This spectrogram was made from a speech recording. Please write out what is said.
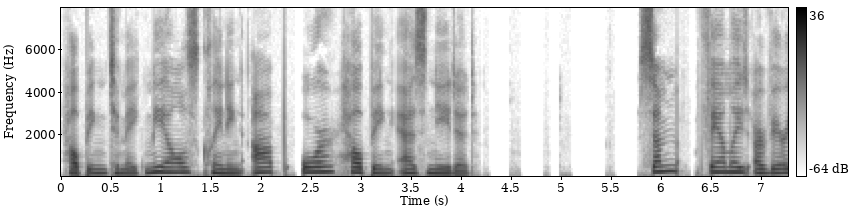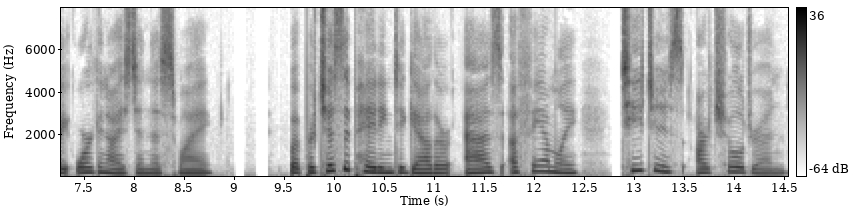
helping to make meals, cleaning up, or helping as needed. Some families are very organized in this way, but participating together as a family teaches our children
